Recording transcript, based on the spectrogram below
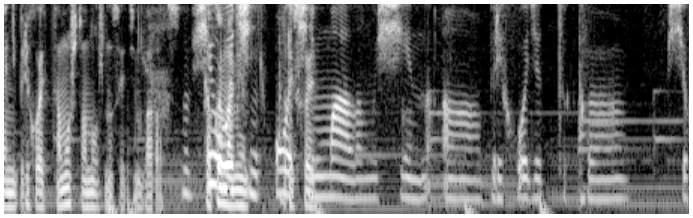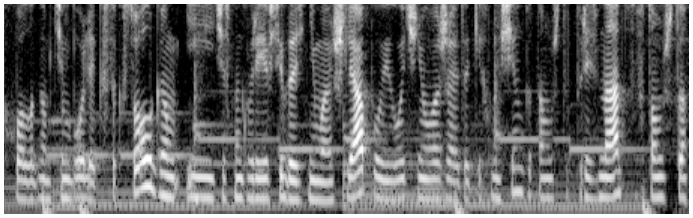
они приходят к тому, что нужно с этим бороться? Вообще момент очень, мало мужчин а, приходит к психологам, тем более к сексологам. И, честно говоря, я всегда снимаю шляпу и очень уважаю таких мужчин, потому что признаться в том, что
